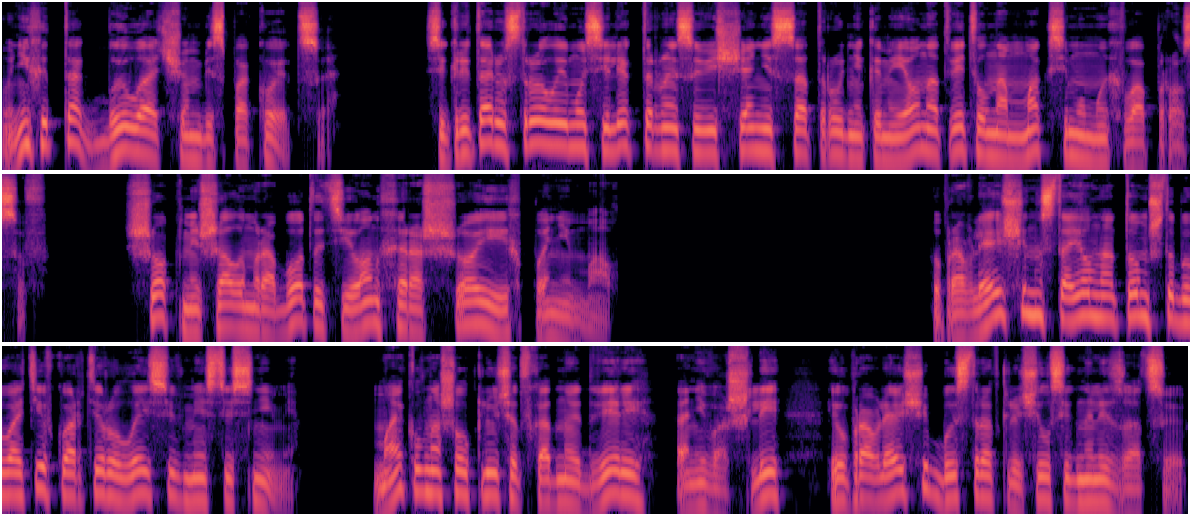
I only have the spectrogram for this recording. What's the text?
У них и так было о чем беспокоиться. Секретарь устроила ему селекторное совещание с сотрудниками, и он ответил на максимум их вопросов. Шок мешал им работать, и он хорошо их понимал. Управляющий настоял на том, чтобы войти в квартиру Лейси вместе с ними. Майкл нашел ключ от входной двери, они вошли, и управляющий быстро отключил сигнализацию.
